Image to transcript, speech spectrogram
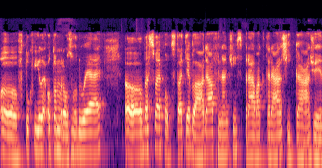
Uh, v tu chvíli o tom rozhoduje ve své podstatě vláda finanční zpráva, která říká, že je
